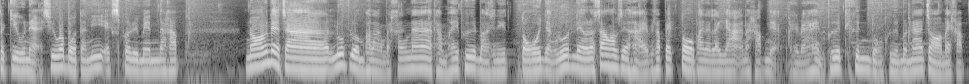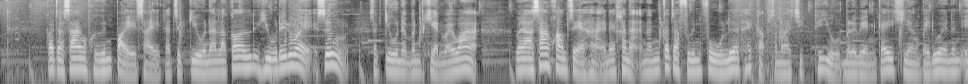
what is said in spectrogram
สกิลเนี่ยชื่อว่า botany experiment นะครับ น้องเนี่ยจะรวบรวมพลังไปข้างหน้าทำให้พืชบางชนิดโตอย่างรวดเร็ว และสร้างความเสียหายสเปกโตภายในระยะนะครับเนี่ยเห็นไหมเห็นพืชที่ขึ้นตรงพื้นบนหน้าจอไหมครับ ก็จะสร้างพื้นปล่อยใส่กับสกิลนะแล้วก็ฮิวได้ด้วย ซึ่งสกิลเนี่ยมันเขียนไว้ว่า เวลาสร้างความเสียหายในขณะนั้นก็จะฟื้นฟูเลือดให้กับสมาชิกที่อยู่บริเวณใกล้เคียงไปด้วยนั่นเอ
